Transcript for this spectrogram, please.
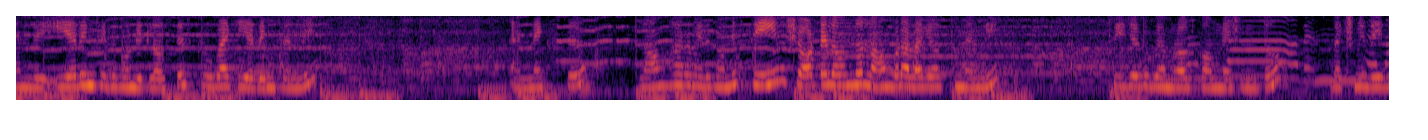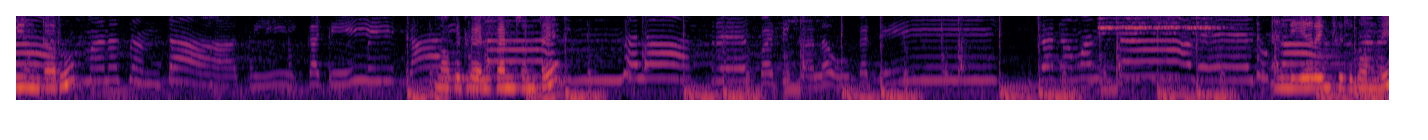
అండ్ ఇయర్ రింగ్స్ ఇదిగోండి ఇట్లా వస్తే స్క్రూ బ్యాక్ ఇయర్ రింగ్స్ అండి. అండ్ నెక్స్ట్ లాంగ్ హారం ఇదిగోండి సేమ్ షార్ట్ ఎలా ఉందో లాంగ్ కూడా అలాగే వస్తుందండి. సీజర్ టు బెమరాల్స్ కాంబినేషన్తో లక్ష్మీదేవి ఉంటారు. లాకెట్లో ఎలిఫెంట్స్ ఉంటాయి. అండ్ ఇయర్ రింగ్స్ ఇదిగోండి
